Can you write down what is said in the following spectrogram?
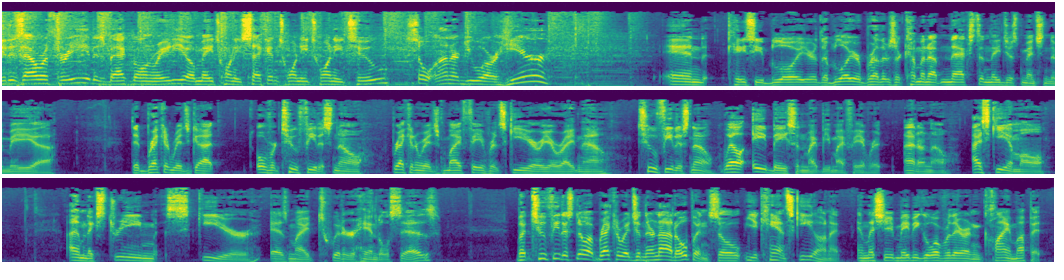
It is hour three. It is Backbone Radio, May 22nd, 2022. So honored you are here. And Casey Bloyer, the Bloyer brothers are coming up next, and they just mentioned to me uh, that Breckenridge got over two feet of snow. Breckenridge, my favorite ski area right now. Two feet of snow. Well, A Basin might be my favorite. I don't know. I ski them all. I'm an extreme skier, as my Twitter handle says. But two feet of snow at Breckenridge, and they're not open, so you can't ski on it unless you maybe go over there and climb up it.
